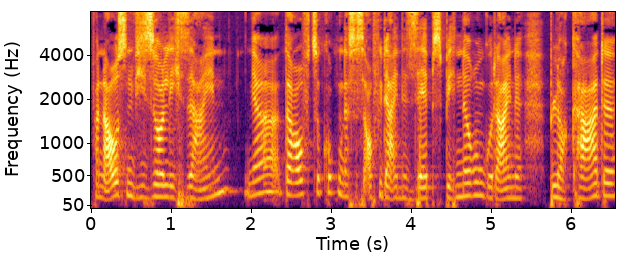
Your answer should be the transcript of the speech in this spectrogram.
von außen, wie soll ich sein? Ja, darauf zu gucken, das ist auch wieder eine Selbstbehinderung oder eine Blockade.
